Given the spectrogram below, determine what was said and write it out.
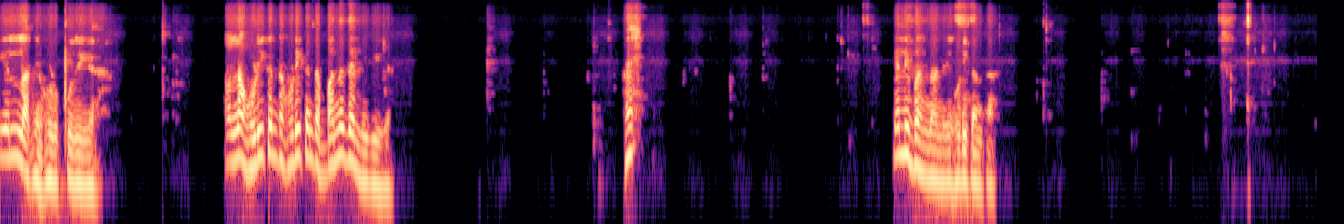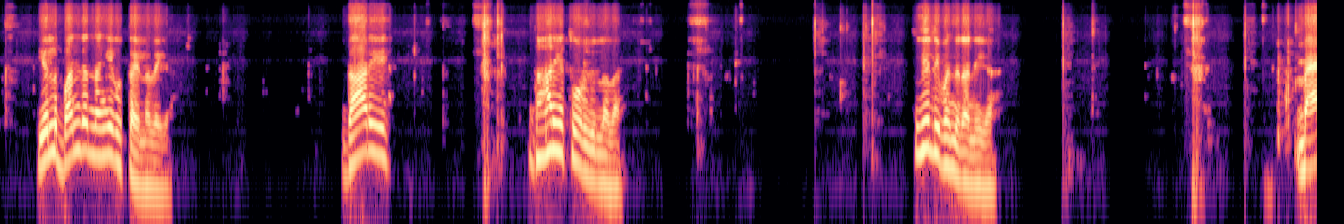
ಎಲ್ಲ ನೀ ಹುಡುಕುದೀಗ ಅಲ್ಲ ಹುಡಿಕಂತ ಹುಡಿಕಂತ ಬಂದದಲ್ಲಿ ಈಗ? ಹೇ? ಎಲ್ಲಿ ಬಂದ ನೀ ಹುಡುಗಂತ ಎಲ್ಲಿ ಬಂದ ನಂಗೆ ಗೊತ್ತಾಯಿಲ್ಲ ಈಗ ದಾರಿ ದಾರಿಯ ತೋರುದಿಲ್ಲಲ್ಲ. ಎಲ್ಲಿ ಬಂದೆ ನಾನೀಗ ಬ್ಯಾ!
